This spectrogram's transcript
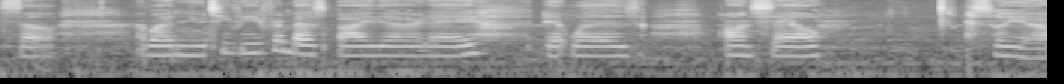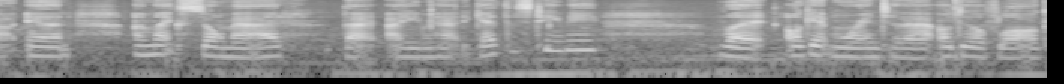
so I bought a new TV from Best Buy the other day. It was on sale. So yeah, and I'm like so mad that I even had to get this TV. But I'll get more into that. I'll do a vlog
